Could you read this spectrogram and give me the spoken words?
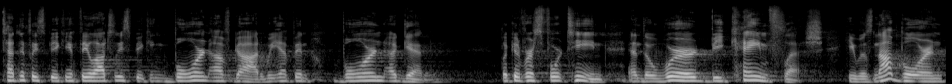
technically speaking, theologically speaking, born of God. We have been born again. Look at verse 14. And the word became flesh. He was not born,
